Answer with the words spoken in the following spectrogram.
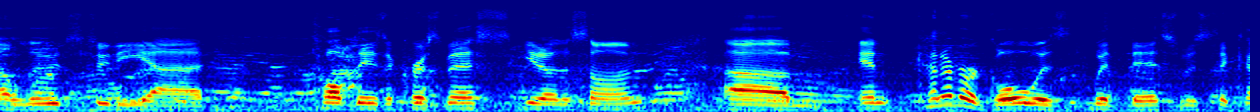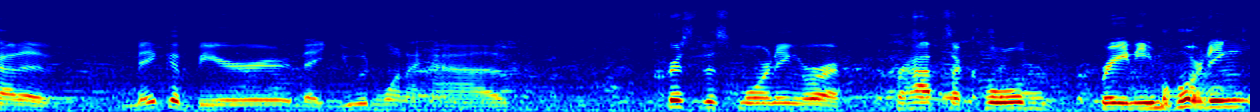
alludes to the uh, 12 Days of Christmas, you know, the song. Um, and kind of our goal was with this was to kind of make a beer that you would want to have Christmas morning or perhaps a cold, rainy morning,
